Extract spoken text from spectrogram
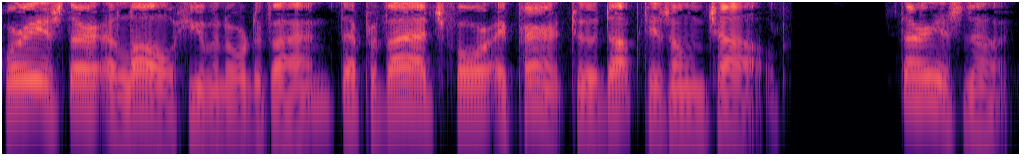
Where is there a law, human or divine, that provides for a parent to adopt his own child? There is none.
